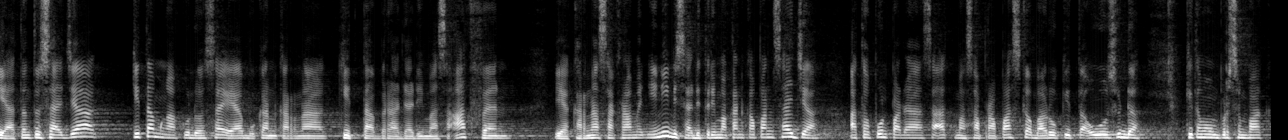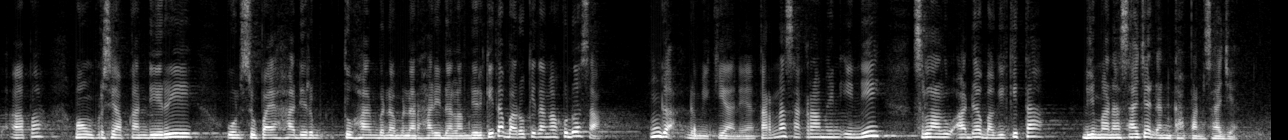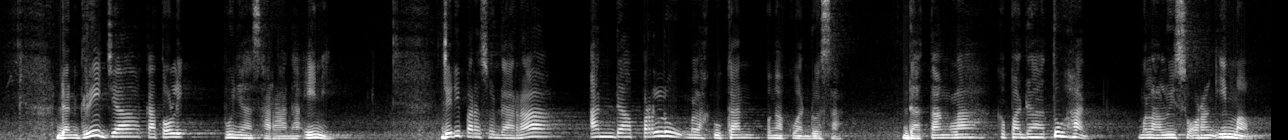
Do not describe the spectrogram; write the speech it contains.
Ya, tentu saja kita mengaku dosa ya, bukan karena kita berada di masa Advent, Ya karena sakramen ini bisa diterimakan kapan saja ataupun pada saat masa prapaskah baru kita oh sudah kita mau apa mau mempersiapkan diri supaya hadir Tuhan benar-benar hadir dalam diri kita baru kita ngaku dosa. Enggak demikian ya. Karena sakramen ini selalu ada bagi kita di mana saja dan kapan saja. Dan gereja Katolik punya sarana ini. Jadi para saudara, Anda perlu melakukan pengakuan dosa datanglah kepada Tuhan melalui seorang imam.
